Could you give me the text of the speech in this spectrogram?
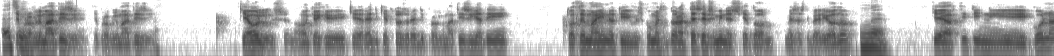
Και Έτσι. προβληματίζει. Και προβληματίζει. Και όλους εννοώ, και όχι και Ρέντη και εκτός Ρέντη προβληματίζει, γιατί το θέμα είναι ότι βρισκόμαστε τώρα τέσσερις μήνες σχεδόν μέσα στην περίοδο Ναι. και αυτή την εικόνα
